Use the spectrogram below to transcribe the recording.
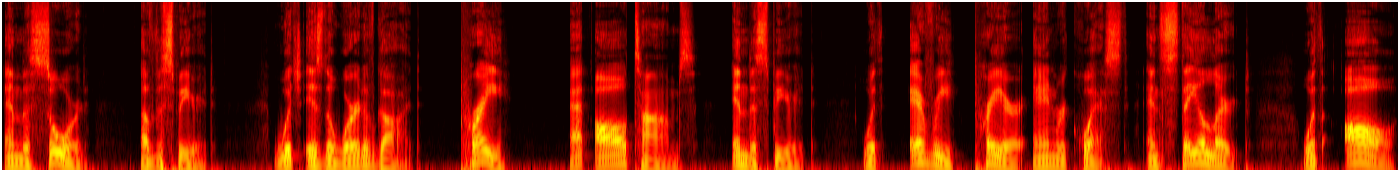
and the sword of the Spirit, which is the word of God. Pray at all times in the Spirit with every prayer and request and stay alert with all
